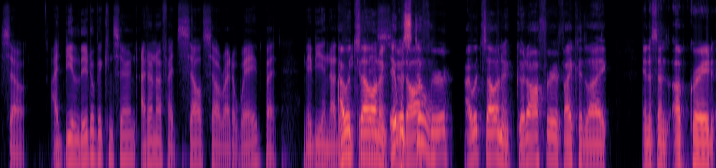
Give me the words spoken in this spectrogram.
So I'd be a little bit concerned. I don't know if I'd sell sell right away, but maybe another. I would week of sell on a this- It good was still- offer. I would sell on a good offer if I could like, in a sense, upgrade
